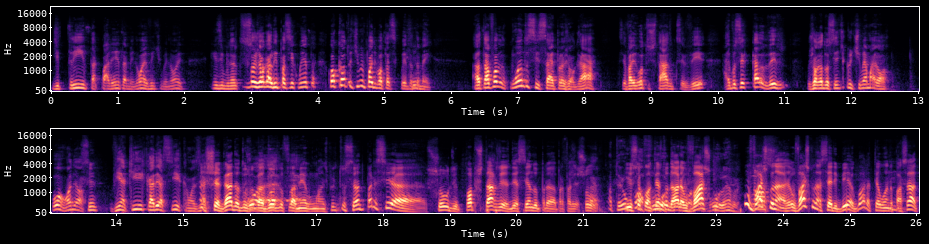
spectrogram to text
de 30, 40 milhões, 20 milhões, 15 milhões? Você só joga ali para 50, qualquer outro time pode botar 50 Sim. também. Eu estava falando, quando se sai para jogar, você vai em outro estado que você vê, aí você cada vez o jogador sente que o time é maior. Pô, olha, ó, Sim. vim aqui Cariacica. Mas... A chegada do Pô, jogador é, do Flamengo no Espírito Santo parecia show de popstar descendo para fazer show. É, um Isso acontece toda hora. O Vasco, o, Vasco na, o Vasco na Série B, agora até o ano hum. passado,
